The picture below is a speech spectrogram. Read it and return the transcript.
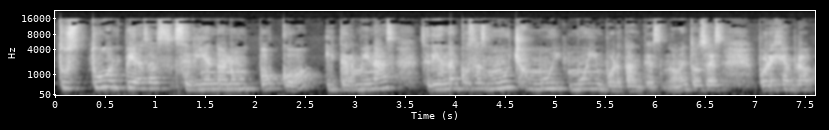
entonces tú empiezas cediendo en un poco y terminas cediendo en cosas mucho, muy, muy importantes, ¿no? Entonces, por ejemplo,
